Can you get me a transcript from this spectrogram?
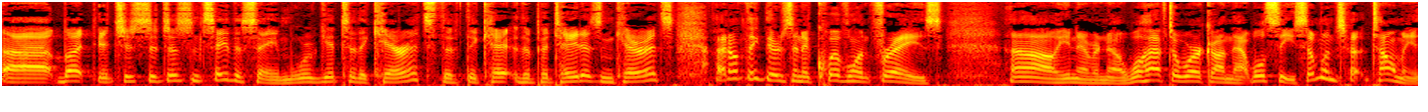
uh, but it just it doesn't say the same. We'll get to the carrots, the the, the potatoes and carrots. I don't think there's an equivalent phrase. Oh, you never know. We'll have to work on that. We'll see. Someone t- tell me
